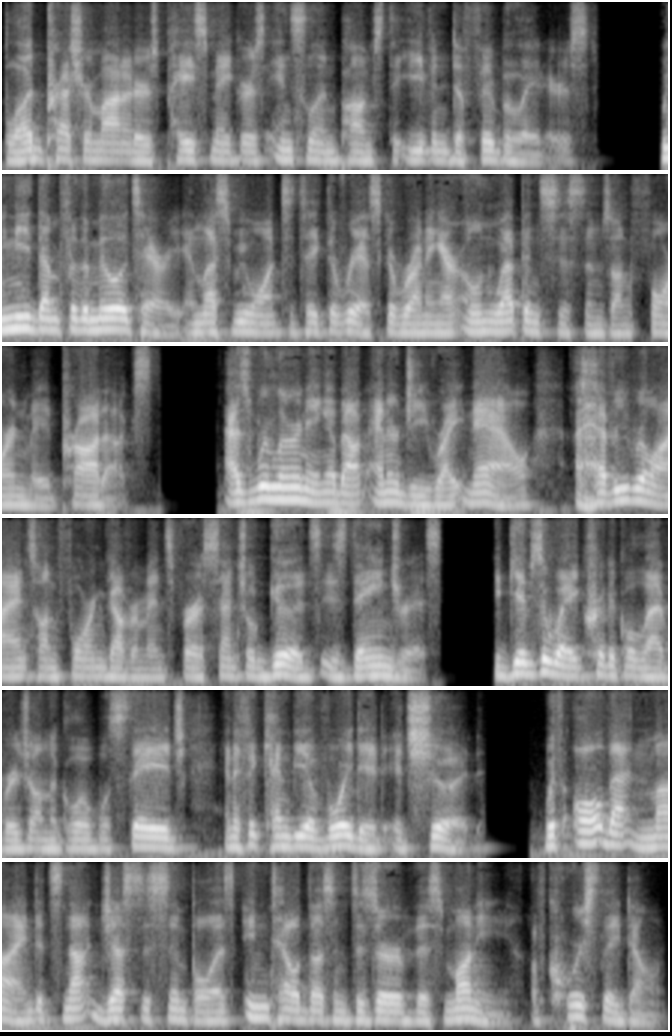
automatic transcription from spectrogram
blood pressure monitors, pacemakers, insulin pumps to even defibrillators. We need them for the military unless we want to take the risk of running our own weapon systems on foreign-made products. As we're learning about energy right now, a heavy reliance on foreign governments for essential goods is dangerous. It gives away critical leverage on the global stage, and if it can be avoided, it should. With all that in mind, it's not just as simple as Intel doesn't deserve this money. Of course they don't.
